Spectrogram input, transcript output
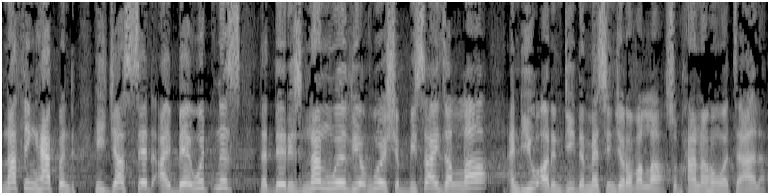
nothing happened. He just said, I bear witness that there is none worthy of worship besides Allah, and you are indeed a messenger of Allah, subhanahu wa ta'ala.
